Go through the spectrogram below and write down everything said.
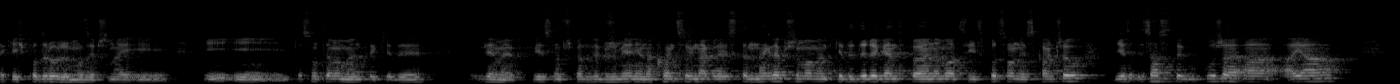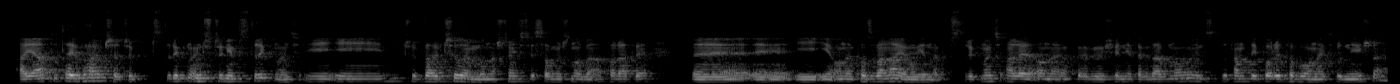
jakiejś podróży muzycznej i, i, i to są te momenty, kiedy wiemy, jest na przykład wybrzmienie na końcu i nagle jest ten najlepszy moment, kiedy dyrygent pełen emocji spocony skończył, jest zastygł w górze, a, a ja a ja tutaj walczę, czy pstryknąć, czy nie pstryknąć. I, i czy walczyłem, bo na szczęście są już nowe aparaty yy, i, i one pozwalają jednak pstryknąć, ale one pojawiły się nie tak dawno, więc do tamtej pory to było najtrudniejsze.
